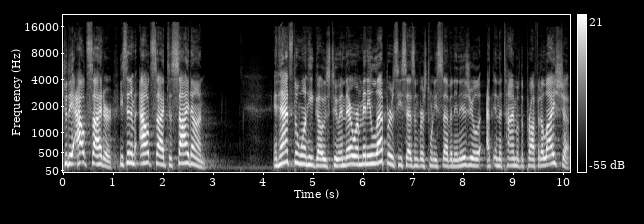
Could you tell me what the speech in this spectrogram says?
to the outsider. He sent him outside to Sidon. And that's the one he goes to. And there were many lepers, he says in verse 27, in Israel at, in the time of the prophet Elisha.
